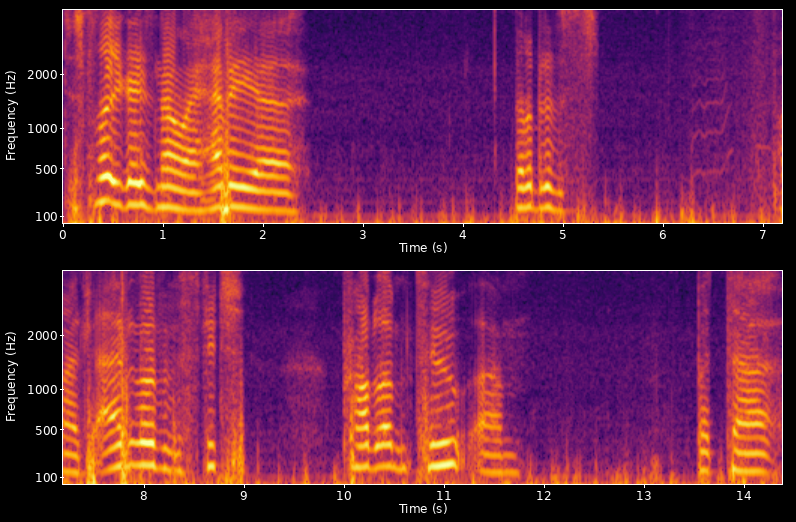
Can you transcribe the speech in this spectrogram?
Just to let you guys know, I have a uh, little bit of a fudge. I have a little bit of speech problem too. Um, but uh,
